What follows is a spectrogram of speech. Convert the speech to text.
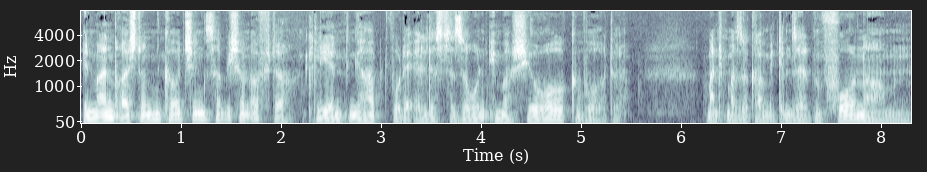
In meinen drei Stunden Coachings habe ich schon öfter Klienten gehabt, wo der älteste Sohn immer Chirurg wurde. Manchmal sogar mit demselben Vornamen,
